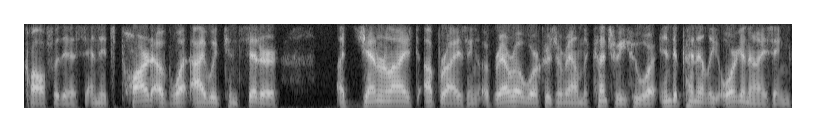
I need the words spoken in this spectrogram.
call for this, and it's part of what I would consider a generalized uprising of railroad workers around the country who are independently organizing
